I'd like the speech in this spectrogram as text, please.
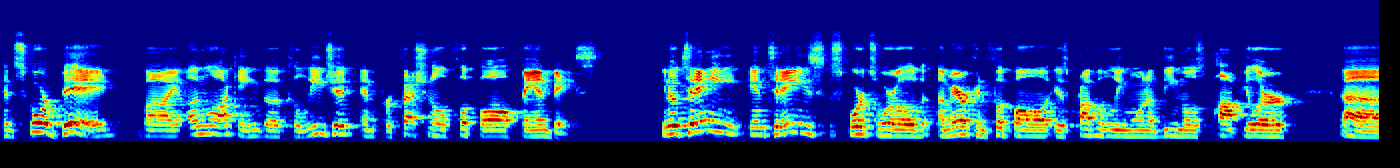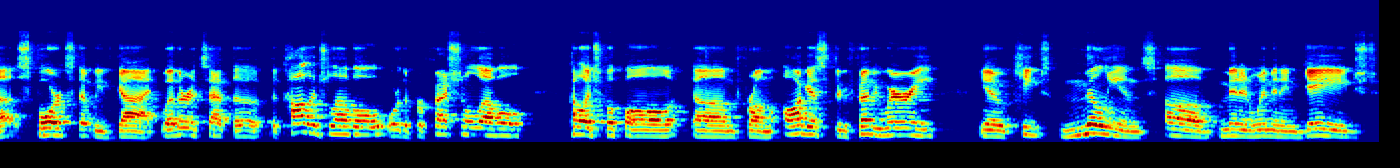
can score big by unlocking the collegiate and professional football fan base. You know, today, in today's sports world, American football is probably one of the most popular uh, sports that we've got, whether it's at the, the college level or the professional level. College football um, from August through February, you know, keeps millions of men and women engaged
